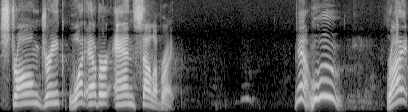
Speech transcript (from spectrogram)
strong drink, whatever, and celebrate. Yeah, woo! Right?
